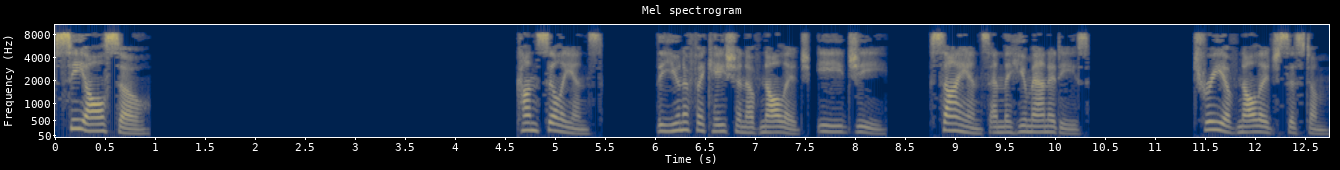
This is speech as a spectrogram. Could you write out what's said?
See also Consilience — the unification of knowledge, e.g. science and the humanities Tree of knowledge system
